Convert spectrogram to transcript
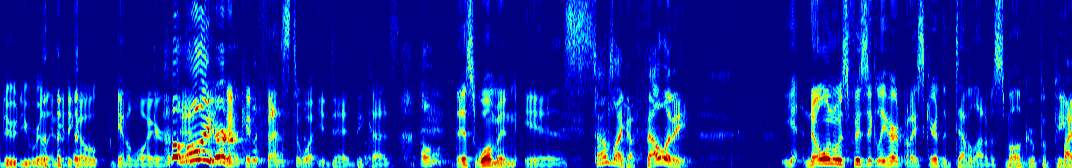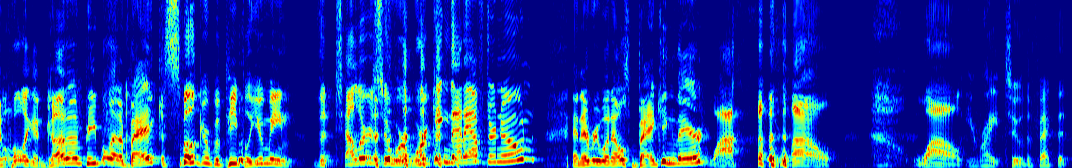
dude, you really need to go get a lawyer. a lawyer? And confess to what you did because oh. this woman is. Sounds like a felony. Yeah, no one was physically hurt, but I scared the devil out of a small group of people. By pulling a gun on people at a bank? a small group of people. You mean the tellers who were working that afternoon? and everyone else banking there? Wow. wow. Wow. You're right, too. The fact that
